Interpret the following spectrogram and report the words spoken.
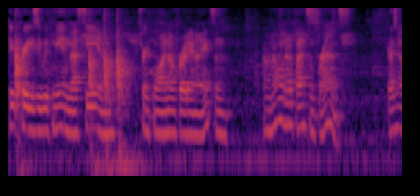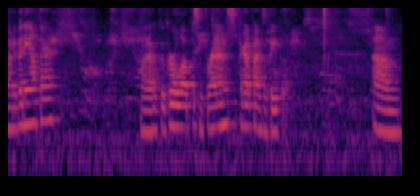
get crazy with me and messy and drink wine on Friday nights. And I don't know, I gotta find some friends. You guys know anybody out there? I want to hook a girl up with some friends. I gotta find some people. Um,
